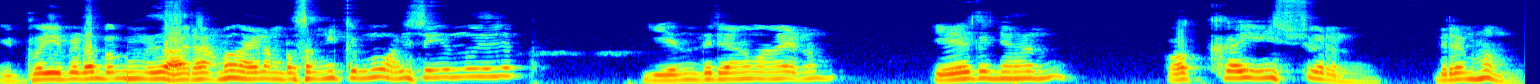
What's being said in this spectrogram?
ഇപ്പൊ ഇവിടെ രാമായണം പ്രസംഗിക്കുന്നു അത് ചെയ്യുന്നു. എന്ത് രാമായണം ഏത് ഞാൻ? ഒക്കെ ഈശ്വരൻ ബ്രഹ്മം.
